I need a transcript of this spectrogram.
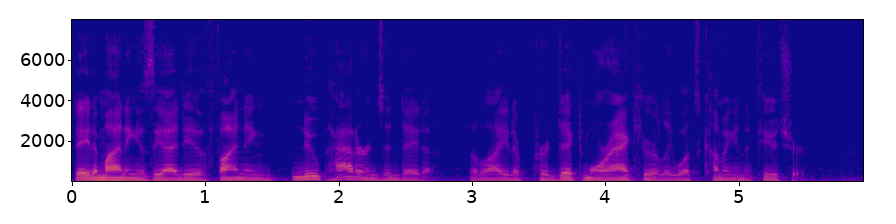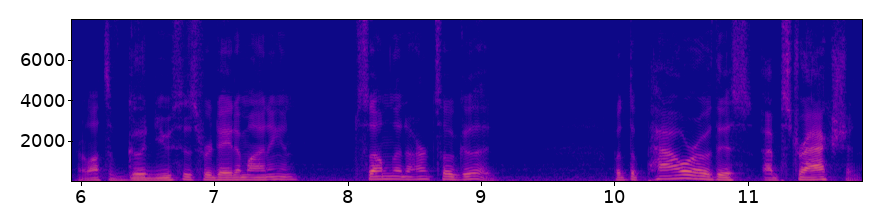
Data mining is the idea of finding new patterns in data that allow you to predict more accurately what's coming in the future. There are lots of good uses for data mining and some that aren't so good. But the power of this abstraction,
